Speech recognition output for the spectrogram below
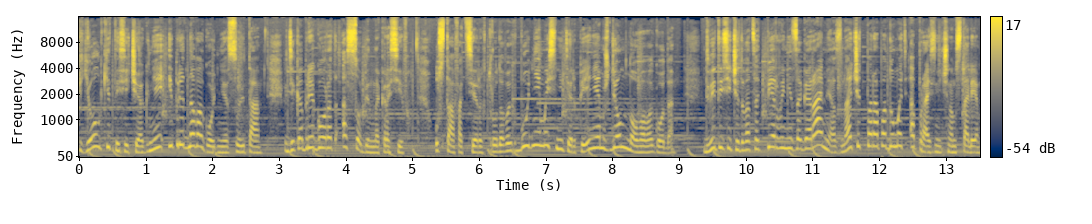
елки, тысячи огней и предновогодняя суета. В декабре город особенно красив. Устав от серых трудовых будней, мы с нетерпением ждем Нового года. 2021 не за горами, а значит, пора подумать о праздничном столе.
